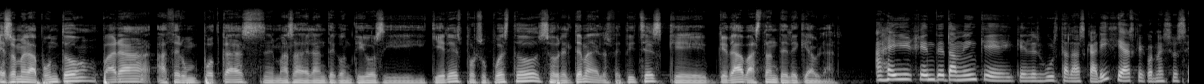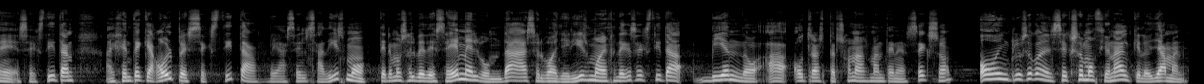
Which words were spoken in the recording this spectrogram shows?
Eso me lo apunto para hacer un podcast más adelante contigo si quieres, por supuesto, sobre el tema de los fetiches que, que da bastante de qué hablar. Hay gente también que, les gustan las caricias, que con eso se, excitan. Hay gente que a golpes se excita, veas el sadismo. Tenemos el BDSM, el bondage, el voyerismo. Hay gente que se excita viendo a otras personas mantener sexo o incluso con el sexo emocional, que lo llaman.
